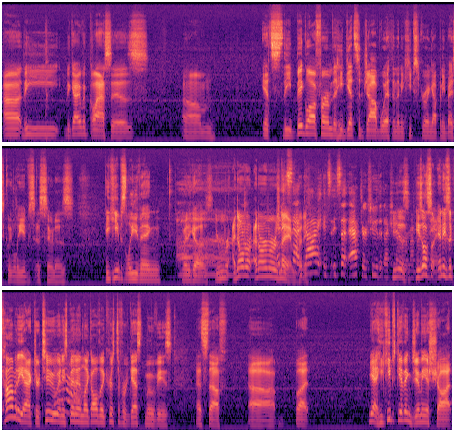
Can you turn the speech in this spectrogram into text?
Uh, the the guy with glasses. Um, it's the big law firm that he gets a job with, and then he keeps screwing up, and he basically leaves as soon as he keeps leaving when he goes. You remember? I don't. I don't remember his and name, it's that but guy it's it's that actor too that i can he is. He's also, name. and he's a comedy actor too, and he's been in like all the Christopher Guest movies and stuff. Uh, but yeah, he keeps giving Jimmy a shot,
